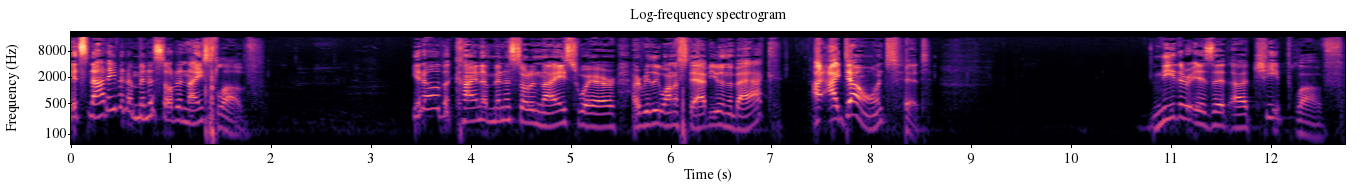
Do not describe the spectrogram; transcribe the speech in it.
It's not even a Minnesota nice love. You know, the kind of Minnesota nice where I really want to stab you in the back? I, I don't. It. Neither is it a cheap love.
